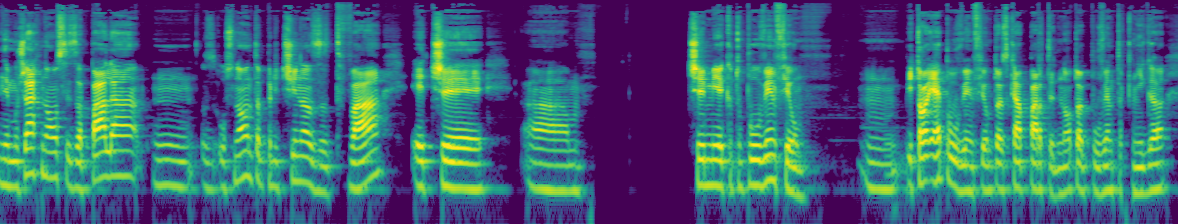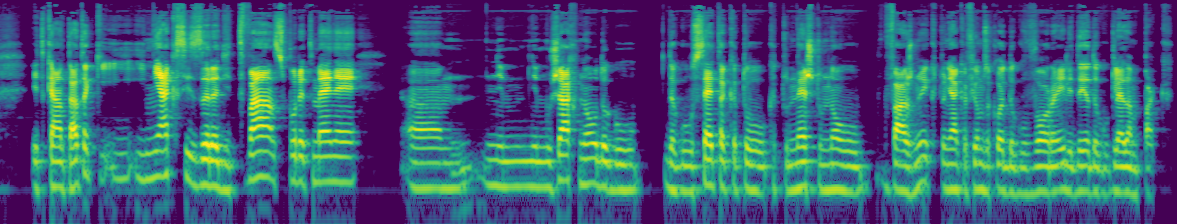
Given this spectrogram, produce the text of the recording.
не можах много се запаля. Основната причина за това е, че, а, че ми е като половин филм. И той е половин филм, т.е. казва парт едно, той е половината книга и така нататък. И, и някакси заради това, според мен, не, не можах много да го, да го усета като, като нещо много важно и като някакъв филм, за който да говоря или да я да го гледам пак.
